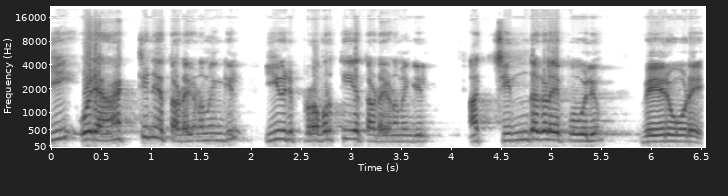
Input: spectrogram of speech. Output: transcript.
ഈ ഒരു ആക്റ്റിനെ തടയണമെങ്കിൽ ഈ ഒരു പ്രവൃത്തിയെ തടയണമെങ്കിൽ ആ ചിന്തകളെ പോലും വേരോടെ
